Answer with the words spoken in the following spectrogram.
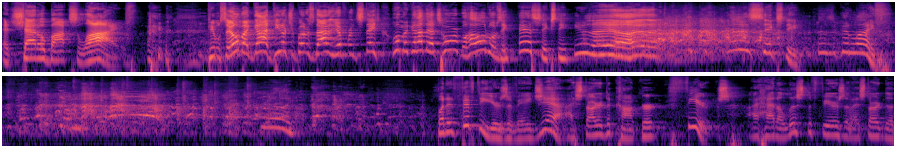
at Shadowbox Live, people say, "Oh my God, Dino Tripodis died on the upfront stage." Oh my God, that's horrible. How old was he? Eh, 60. He was, uh, yeah, he was 60. It was a good life. really. But at 50 years of age, yeah, I started to conquer fears. I had a list of fears that I started to,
